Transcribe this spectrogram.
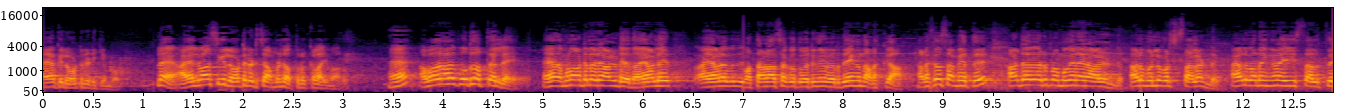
അയാൾക്ക് ലോട്ടറി അടിക്കുമ്പോൾ. അല്ലേ? അയൽവാസിക്ക് ലോട്ടറി അടിച്ചാൽ നമ്മൾ ശത്രുക്കളായി മാറും. ഏഹ് അപ്പൊ അത് പൊതു കത്തല്ലേ ഏഹ് നമ്മുടെ നാട്ടിൽ ഒരാളുണ്ട് അയാൾ അയാൾ പത്താം ക്ലാസ് ഒക്കെ തോറ്റിങ്ങനെ വെറുതെ അങ്ങ് നടക്കുക. നടക്കുന്ന സമയത്ത് അവിടെ ഒരു പ്രമുഖൻ ഒരാളുണ്ട്. അയാൾ മുന്നിൽ കുറച്ച് സ്ഥലമുണ്ട്. അയാൾ പറഞ്ഞു ഇങ്ങനെ ഈ സ്ഥലത്ത്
